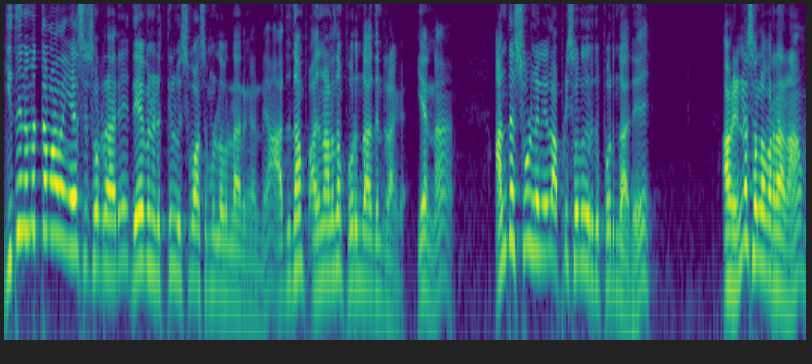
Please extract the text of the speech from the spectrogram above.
இது நிமித்தமாக தான் இயேசு சொல்கிறாரு தேவனிடத்தில் விசுவாசம் உள்ளவர்களாருங்கன்னு அதுதான் அதனால தான் பொருந்தாதுன்றாங்க. ஏன்னா அந்த சூழ்நிலையில் அப்படி சொல்லுகிறது பொருந்தாது. அவர் என்ன சொல்ல வர்றாராம்?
